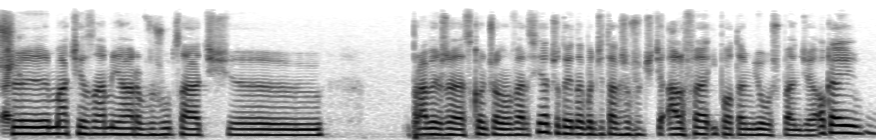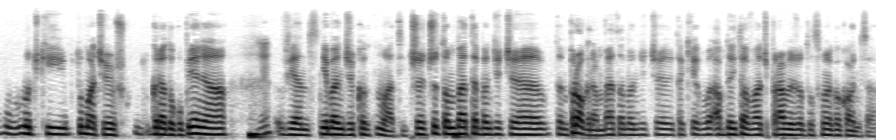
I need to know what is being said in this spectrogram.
tak. Czy macie zamiar wrzucać yy, prawie że skończoną wersję, czy to jednak będzie tak, że wrzucicie alfę i potem już będzie ok, ludźki, tu macie już grę do kupienia, Mhm. więc nie będzie kontynuacji. Czy, czy tą betę będziecie, ten program betę będziecie tak jakby update'ować prawie że do samego końca?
